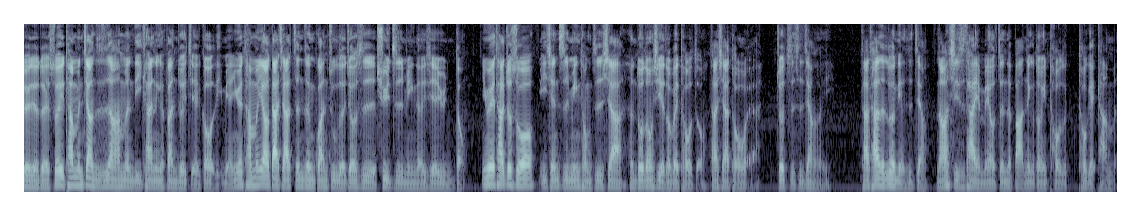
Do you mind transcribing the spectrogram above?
对对对，所以他们这样子是让他们离开那个犯罪结构里面，因为他们要大家真正关注的就是去殖民的一些运动。因为他就说，以前殖民统治下很多东西也都被偷走，他现在偷回来，就只是这样而已。他他的论点是这样，然后其实他也没有真的把那个东西偷偷给他们，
